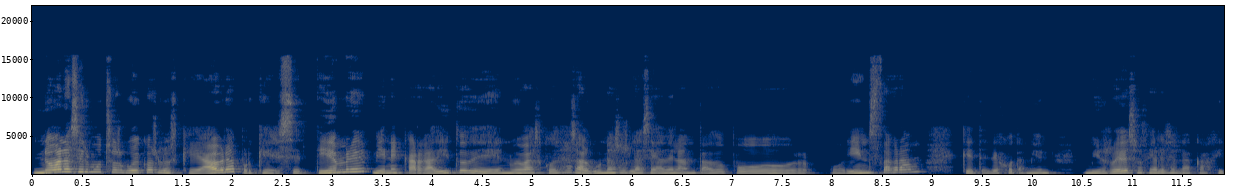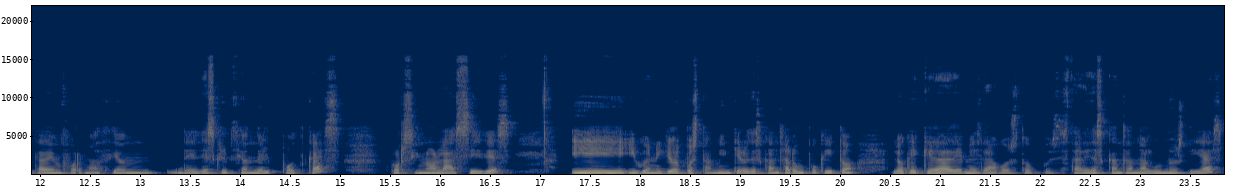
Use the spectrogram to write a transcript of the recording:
No van a ser muchos huecos los que abra porque septiembre viene cargadito de nuevas cosas. Algunas os las he adelantado por, Instagram, que te dejo también mis redes sociales en la cajita de información de descripción del podcast, por si no las sigues. Y, bueno, yo pues también quiero descansar un poquito. Lo que queda de mes de agosto, pues estaré descansando algunos días.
